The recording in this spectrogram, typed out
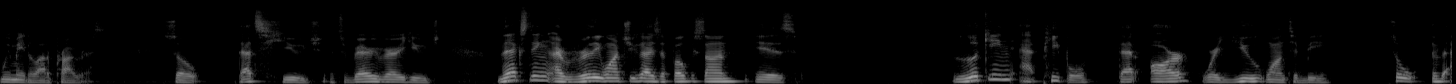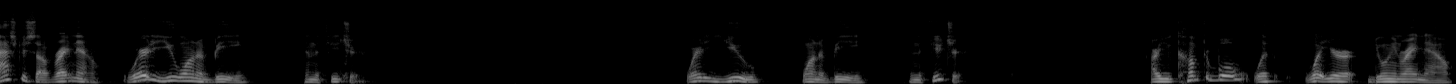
we made a lot of progress. So that's huge. It's very, very huge. Next thing I really want you guys to focus on is looking at people that are where you want to be. So if, ask yourself right now, where do you want to be in the future? Where do you want to be in the future? Are you comfortable with what you're doing right now,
